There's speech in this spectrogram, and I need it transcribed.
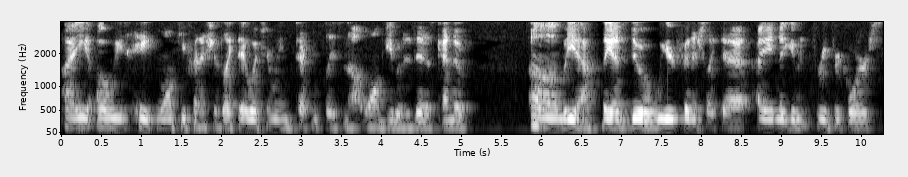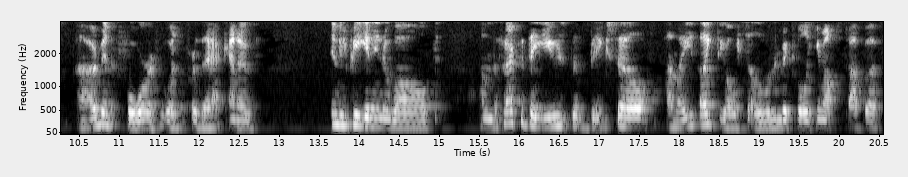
I always hate wonky finishes like that, which I mean, technically it's not wonky, but it is kind of um, but yeah, they had to do a weird finish like that. I ended up giving it three and three quarters. Uh, I would have been at four if it wasn't for that kind of MVP getting involved. Um, the fact that they used the big cell, um, I like the old cell, the one that came off the top of.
